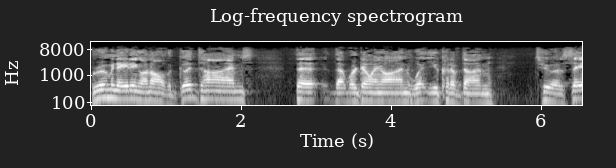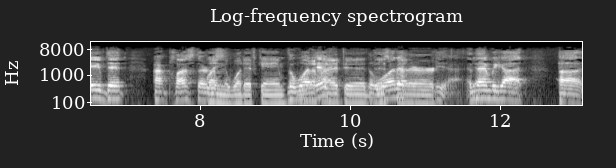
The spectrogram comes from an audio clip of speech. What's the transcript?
ruminating on all the good times that that were going on, what you could have done to have saved it. Uh, plus, there's playing the what if game. The what, what if, if, I did the this what better. If, yeah, and yeah. then we got uh,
